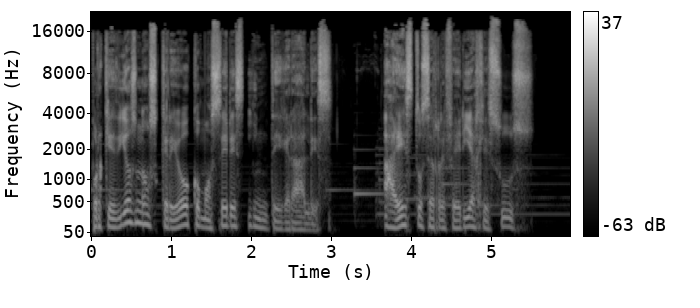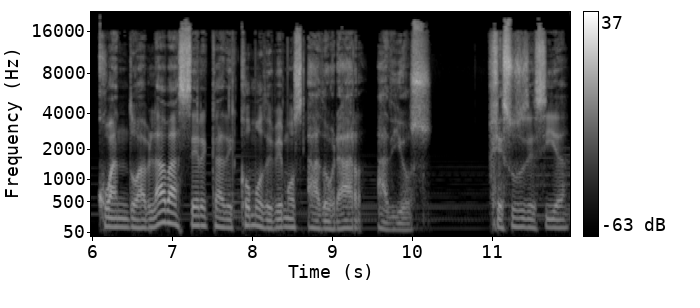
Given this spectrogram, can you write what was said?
porque Dios nos creó como seres integrales. A esto se refería Jesús cuando hablaba acerca de cómo debemos adorar a Dios. Jesús decía,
